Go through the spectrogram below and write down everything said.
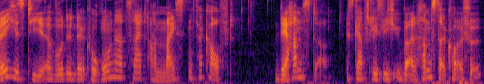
Welches Tier wurde in der Corona-Zeit am meisten verkauft? Der Hamster. Es gab schließlich überall Hamsterkäufe.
